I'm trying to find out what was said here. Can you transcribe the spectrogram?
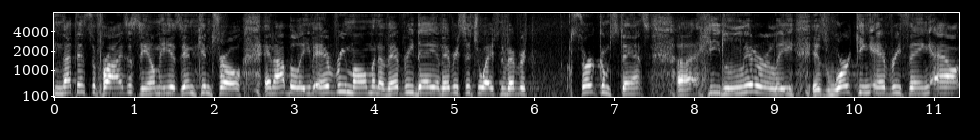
Nothing surprises him. He is in control. And I believe every moment of every day, of every situation, of every circumstance, uh, he literally is working everything out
